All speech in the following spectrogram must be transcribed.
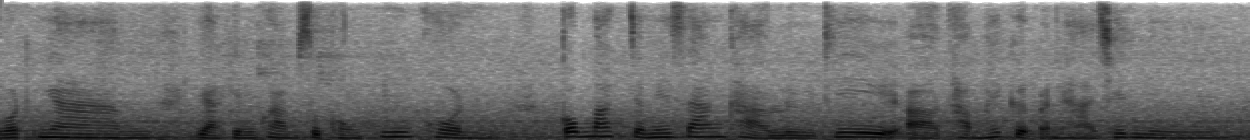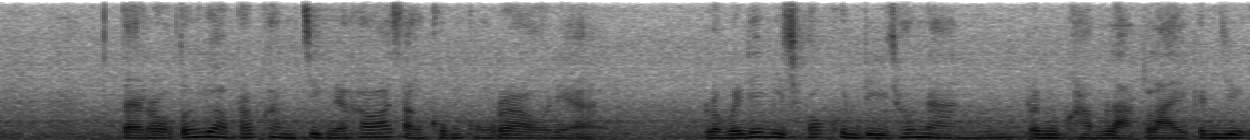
งดงาม อยากเห็นความสุขของผู้คน ก็มักจะไม่สร้างข่าวลือที่ทำให้เกิดปัญหาเช่นนี้ แต่เราต้องยอมรับความจริงนะคะว่าสังคมของเราเนี่ยเราไม่ได้มีเฉพาะคนดีเท่านั้น เรามีความหลากหลายกันอยู่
